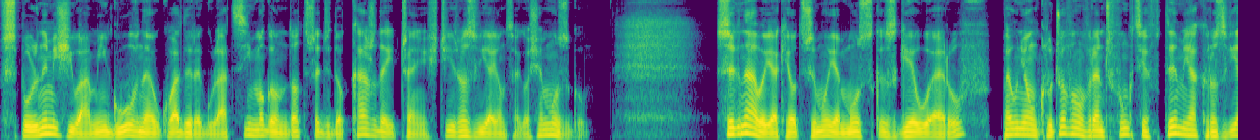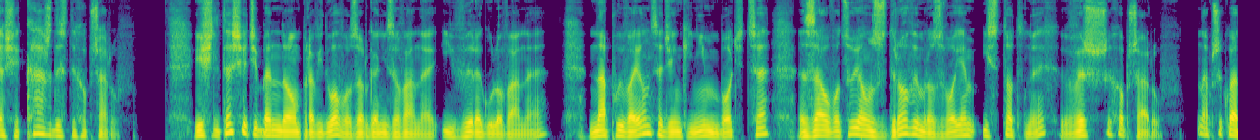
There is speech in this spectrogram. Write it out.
Wspólnymi siłami główne układy regulacji mogą dotrzeć do każdej części rozwijającego się mózgu. Sygnały, jakie otrzymuje mózg z GUR-ów, pełnią kluczową wręcz funkcję w tym, jak rozwija się każdy z tych obszarów. Jeśli te sieci będą prawidłowo zorganizowane i wyregulowane, napływające dzięki nim bodźce zaowocują zdrowym rozwojem istotnych, wyższych obszarów, np.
